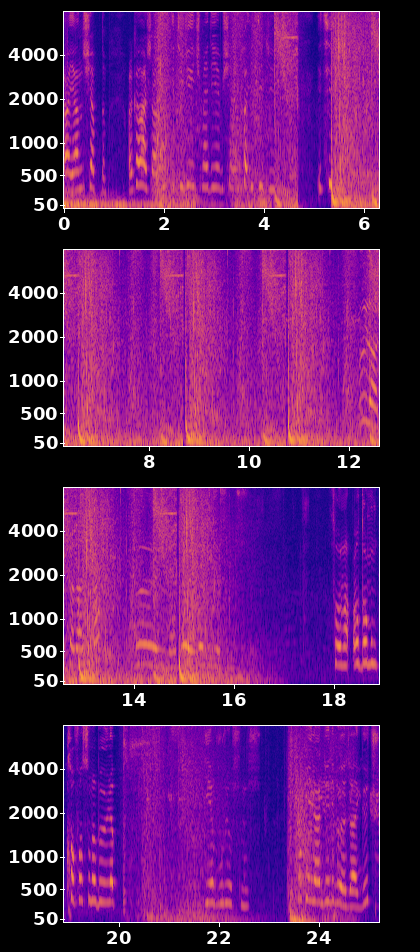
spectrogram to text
Ya yanlış yaptım. Arkadaşlar bu itici içme diye bir şey var. İtici içme. İtici. Böyle arkadaşlar. Böyle böyle gidiyorsunuz. Sonra adamın kafasına böyle diye vuruyorsunuz. Çok eğlenceli bir özel güç.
